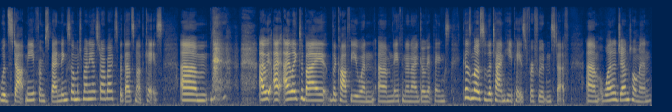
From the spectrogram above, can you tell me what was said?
would stop me from spending so much money at Starbucks, but that's not the case. Um, I, I, I, like to buy the coffee when um, Nathan and I go get things because most of the time he pays for food and stuff. Um, what a gentleman.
